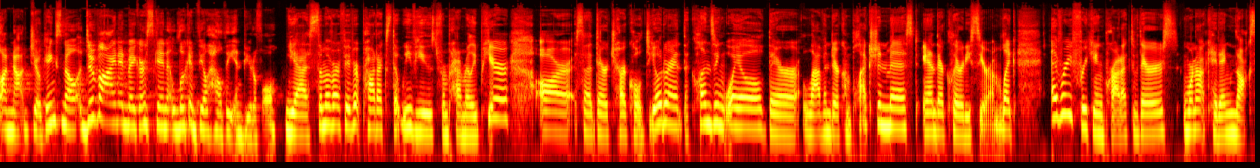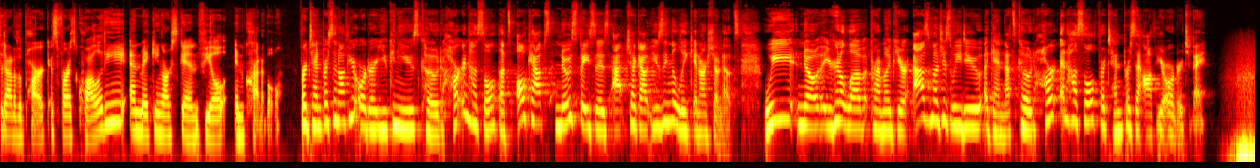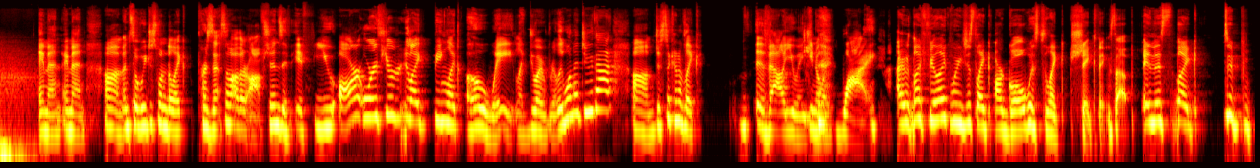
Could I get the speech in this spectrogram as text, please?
I'm not joking, smell divine and make our skin look and feel healthy and beautiful. Yes, some of our favorite products that we've used from Primally Pure are so their charcoal deodorant, the cleansing oil, their lavender complexion mist, and their clarity serum. Like every freaking product of theirs, we're not kidding, knocks it out of the park as far as quality and making our skin feel incredible. For 10% off your order, you can use code Heart and Hustle. That's all caps, no spaces at checkout using the link in our show notes. We know that you're going to love Primally Pure as much as we do. Again, that's code Heart and Hustle for 10% off your order today. Amen. Amen. Um, and so we just wanted to like present some other options if if you are or if you're like being like, oh wait, like do I really want to do that? Um, just to kind of like evaluate, you know, like why. I, I feel like we just like our goal was to like shake things up in this like to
